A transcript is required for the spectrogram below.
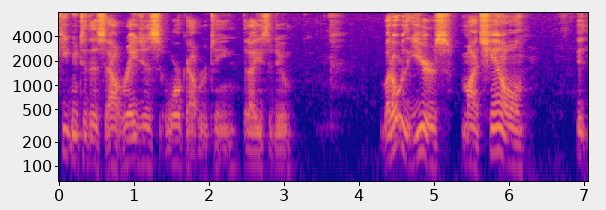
keeping to this outrageous workout routine that I used to do. But over the years, my channel, it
